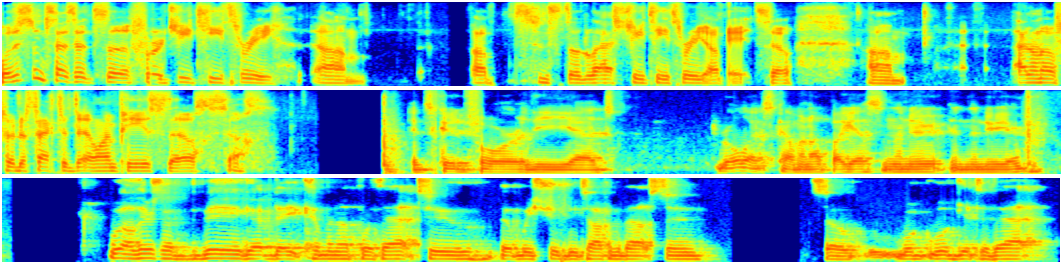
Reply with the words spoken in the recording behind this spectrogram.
Well, this one says it's uh, for GT3 um, up since the last GT3 update. So um, I don't know if it affected the LMPs though. So It's good for the uh, Rolex coming up, I guess, in the new in the new year. Well, there's a big update coming up with that too that we should be talking about soon. So we'll we'll get to that.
